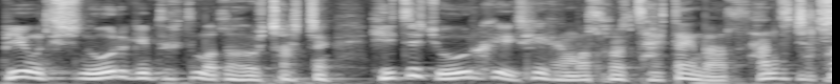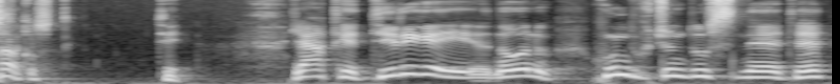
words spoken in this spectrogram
бие үнэлж нь өөрөө гэмтэрсэн болоо хуурчгаа чин хизээч өөрийнхөө эрхийг хамгаалахаар цагтаа байгаад хандж чадахгүй шүү дээ. Тий. Яг тэгээ тэрийг нөгөө нэг хүнд хүчин дүүснэ те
